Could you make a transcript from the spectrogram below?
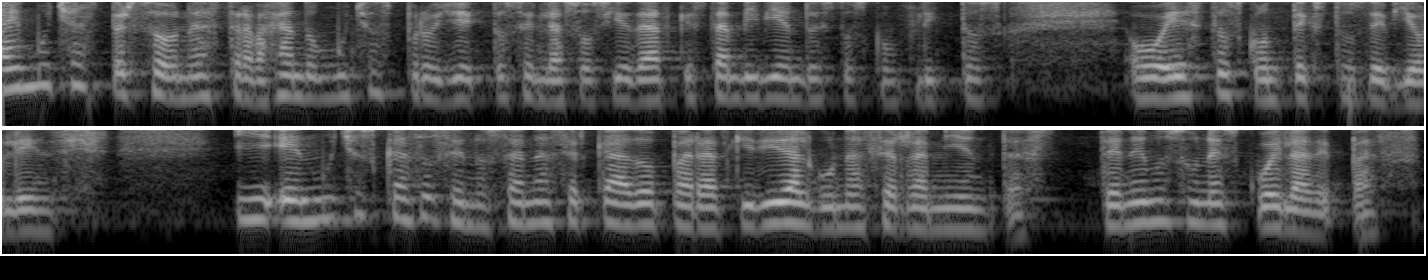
Hay muchas personas trabajando muchos proyectos en la sociedad que están viviendo estos conflictos o estos contextos de violencia. Y en muchos casos se nos han acercado para adquirir algunas herramientas. Tenemos una escuela de paz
